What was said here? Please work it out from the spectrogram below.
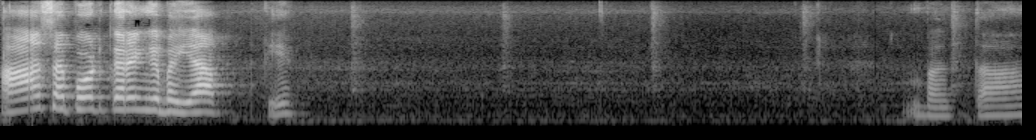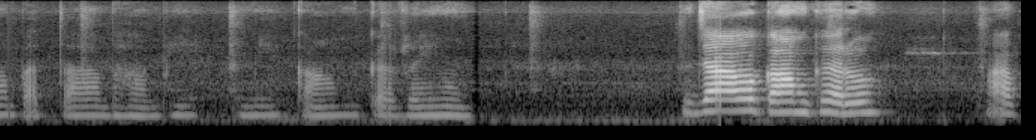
हाँ सपोर्ट करेंगे भैया आपके। बता बता, भाभी, मैं काम कर रही हूँ। जाओ, काम करो। आप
